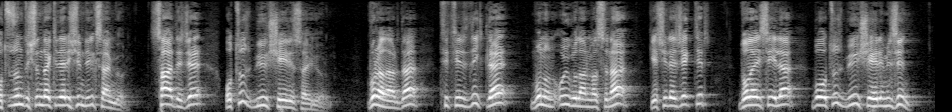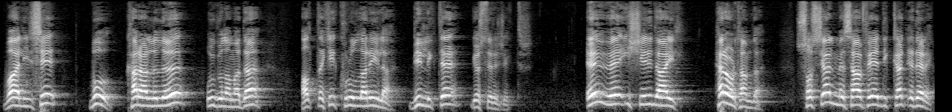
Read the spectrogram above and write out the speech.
30'un dışındakileri şimdilik saymıyorum. Sadece 30 büyük şehri sayıyorum. Buralarda titizlikle bunun uygulanmasına geçilecektir. Dolayısıyla bu 30 büyük şehrimizin valisi bu kararlılığı uygulamada alttaki kurullarıyla birlikte gösterecektir. Ev ve iş yeri dahil her ortamda sosyal mesafeye dikkat ederek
